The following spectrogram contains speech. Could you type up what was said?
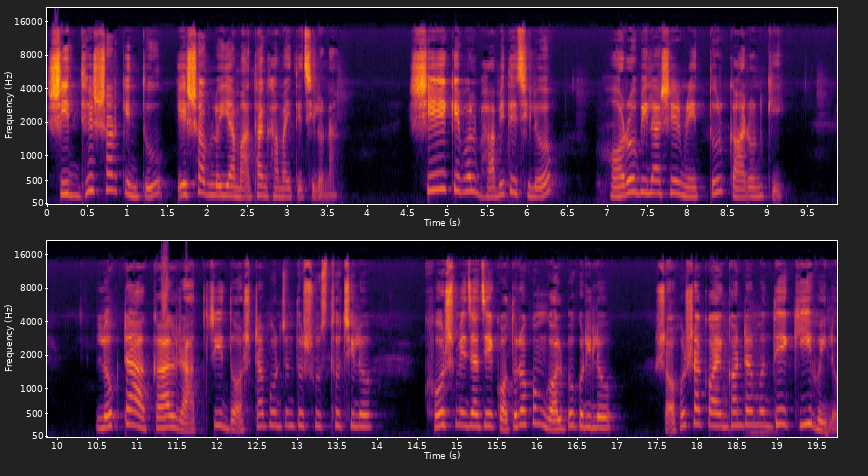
সিদ্ধেশ্বর কিন্তু এসব লইয়া মাথা ঘামাইতেছিল না। সে কেবল ভাবিতেছিল, হরবিলাসের মৃত্যুর কারণ কি? লোকটা কাল রাত্রি দশটা পর্যন্ত সুস্থ ছিল, খোশ মেজাজে কত রকম গল্প করিল, সহসা কয়েক ঘণ্টার মধ্যে কি হইল?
